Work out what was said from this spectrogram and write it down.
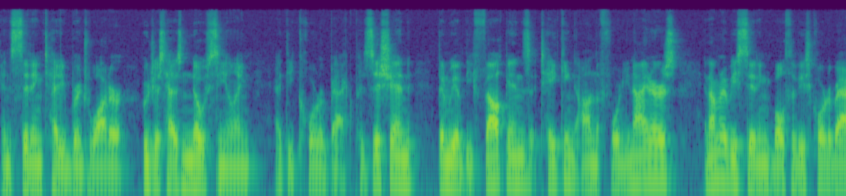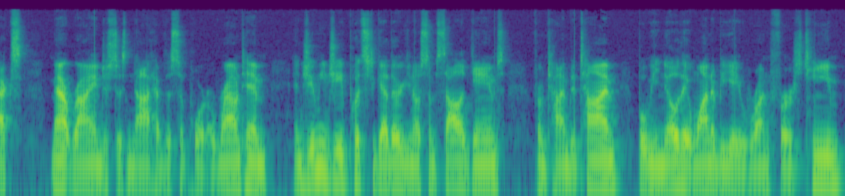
and sitting Teddy Bridgewater, who just has no ceiling at the quarterback position. Then we have the Falcons taking on the 49ers, and I'm going to be sitting both of these quarterbacks. Matt Ryan just does not have the support around him, and Jimmy G puts together, you know, some solid games from time to time, but we know they want to be a run first team,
